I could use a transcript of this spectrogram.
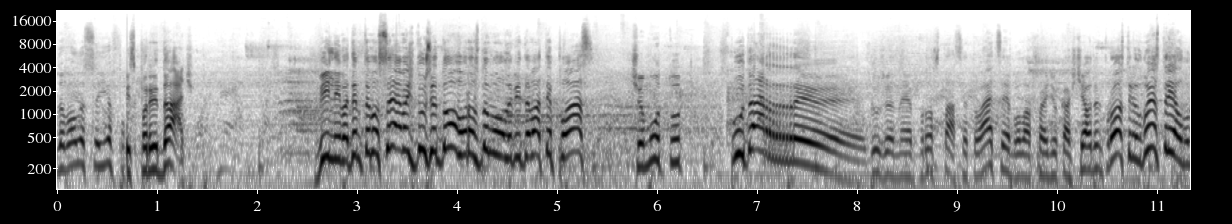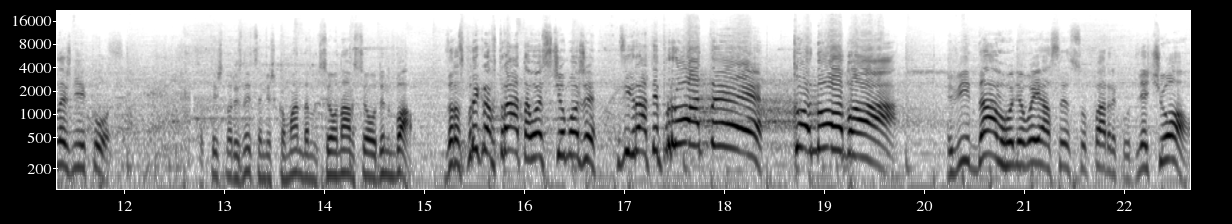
здавалося є з передач. Вільний Вадим Тимосевич дуже довго роздумували віддавати пас. Чому тут удар? Дуже непроста ситуація була в Файнюка. Ще один простріл. Вистріл в ближній кут. Фактично різниця між командами всього-навсього один бал. Зараз прикра втрата. Ось що може зіграти проти Коноба. Віддав гольовий асист супернику. Для чого?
